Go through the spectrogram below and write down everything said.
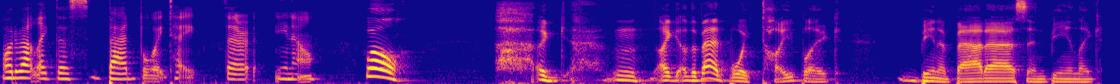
What about like this bad boy type? That you know. well mm, like the bad boy type like being a badass and being like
